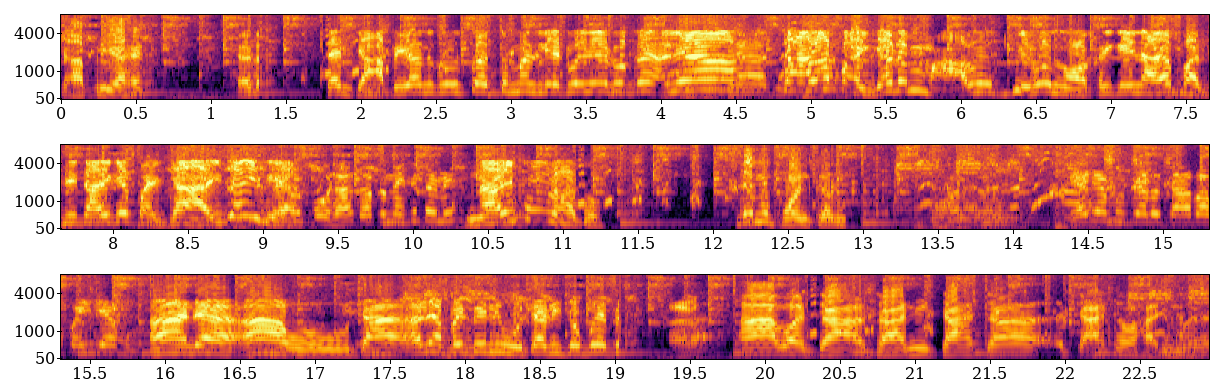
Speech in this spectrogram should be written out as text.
ચા પીવા હેડ. હેડ. તને ચા પીવાનું કહું તો તું મને લેટવો લેટવો કરે અલ્યા તારા પૈસા તો મારો ફેરો નોકરી કરીને આવ્યા. પચીસ તારીખે પૈસા આવી જાય ગયા તો નહીં કે તમે નહીં પૂરાતો લે હું ફોન કરું. હેડ એમ હું પેલો ચાબા દે હા ઓ- ઓ ચા ભાઈ પેલી હોટાની ચોકડી હા. આવો ચા ચાની ચા ચા ચા ચો હારી મળે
